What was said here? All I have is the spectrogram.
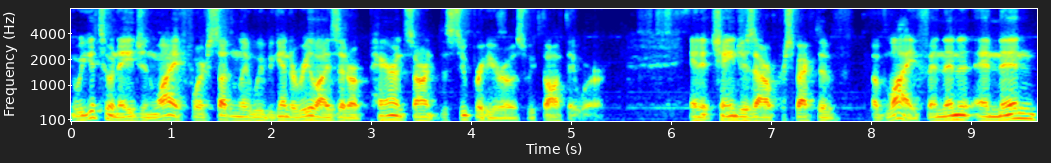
we get to an age in life where suddenly we begin to realize that our parents aren't the superheroes we thought they were and it changes our perspective of life. And then and then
